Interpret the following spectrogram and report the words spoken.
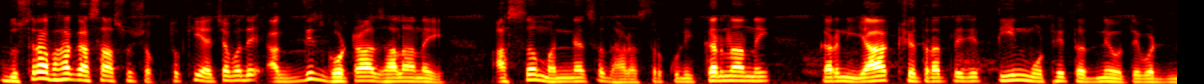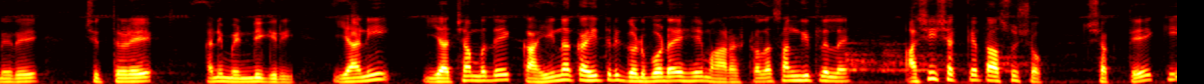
दुसरा भाग असा असू शकतो की याच्यामध्ये अगदीच घोटाळा झाला नाही असं म्हणण्याचं धाडस तर कुणी करणार नाही. कारण या क्षेत्रातले जे तीन मोठे तज्ज्ञ होते वडनेरे चितळे आणि मेंढीगिरी यांनी याच्यामध्ये काही ना काहीतरी गडबड आहे हे महाराष्ट्राला सांगितलेलं आहे. अशी शक्यता असू शक शकते की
